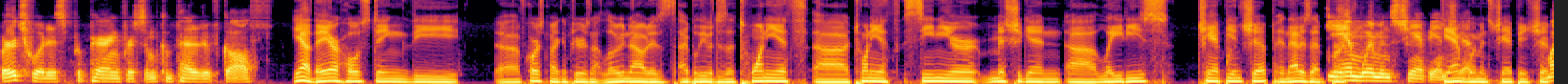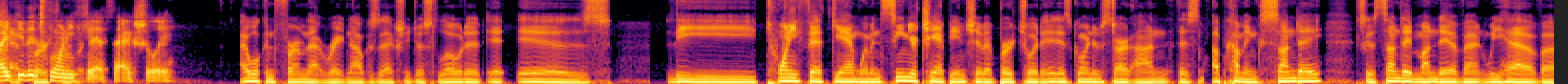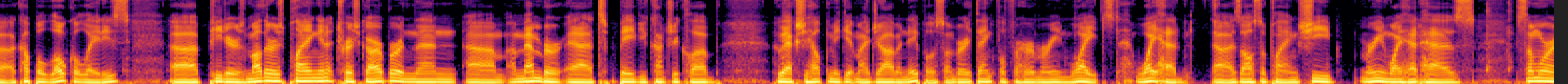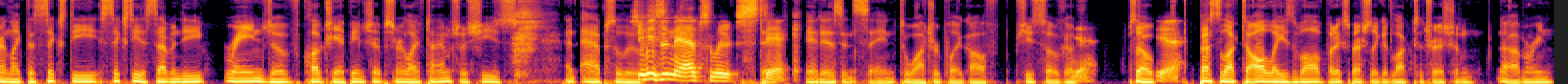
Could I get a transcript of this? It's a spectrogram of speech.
Birchwood is preparing for some competitive golf. Yeah, they are hosting the uh, of course, my computer is not loading now. It is, I believe, it is a twentieth, uh, twentieth senior Michigan uh, ladies championship, and that is at GAM Women's Championship. GAM Women's Championship might be the twenty fifth, actually. I will confirm that right now because it actually just loaded. It is the 25th GAM Women's Senior Championship at Birchwood. It is going to start on this upcoming Sunday. It's a Sunday Monday event. We have uh, a couple local ladies uh, Peter's mother is playing in it, Trish Garber, and then um, a member at Bayview Country Club who actually helped me get my job in Naples. So I'm very thankful for her. Marine White Whitehead uh, is also playing. She Marine Whitehead has somewhere in like the 60, 60 to 70 range of club championships in her lifetime. So she's an absolute. She's an absolute stick. stick. It is insane to watch her play golf. She's so good. Yeah. So yeah. best of luck to all ladies involved, but especially good luck to Trish and uh, Marine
